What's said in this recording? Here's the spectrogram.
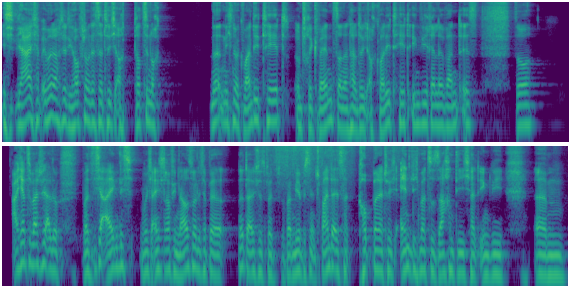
Ich, ja, ich habe immer noch die Hoffnung, dass natürlich auch trotzdem noch ne, nicht nur Quantität und Frequenz, sondern halt natürlich auch Qualität irgendwie relevant ist. So. Aber ich habe zum Beispiel, also, was ich ja eigentlich, wo ich eigentlich darauf hinaus wollte, ich habe ja, ne, dadurch, dass es bei mir ein bisschen entspannter ist, kommt man natürlich endlich mal zu Sachen, die ich halt irgendwie, ähm,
